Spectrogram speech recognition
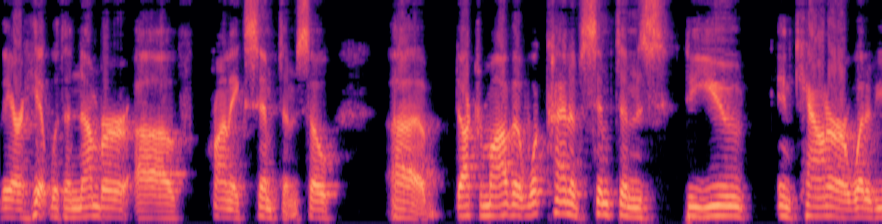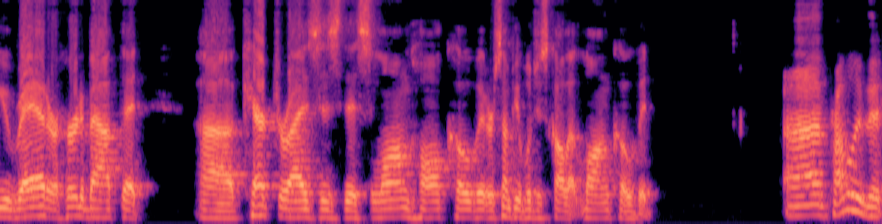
they are hit with a number of chronic symptoms. So, uh, Dr. Moffitt, what kind of symptoms do you encounter, or what have you read or heard about that uh, characterizes this long haul COVID, or some people just call it long COVID? Uh, probably the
